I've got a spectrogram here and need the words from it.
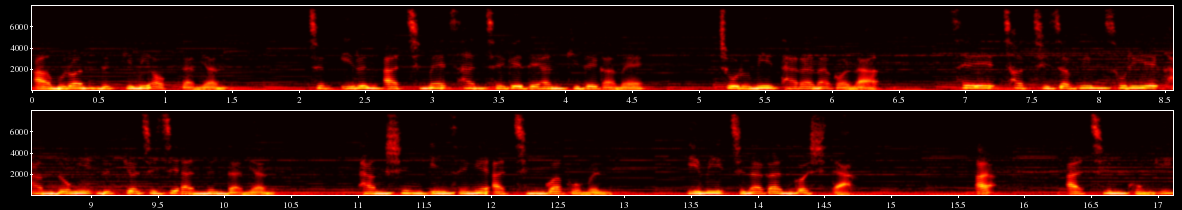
아무런 느낌이 없다면, 즉 이른 아침의 산책에 대한 기대감에 졸음이 달아나거나 새의 첫 지저빔 소리에 감동이 느껴지지 않는다면, 당신 인생의 아침과 봄은 이미 지나간 것이다. 아, 아침 공기?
